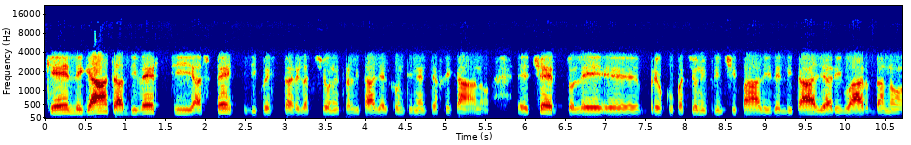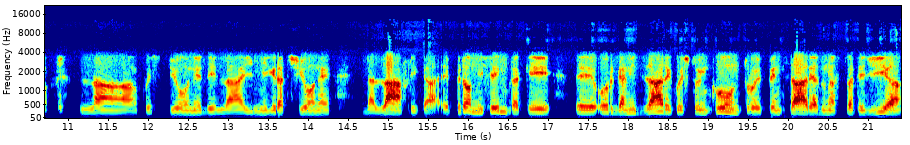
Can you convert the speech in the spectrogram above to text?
che è legata a diversi aspetti di questa relazione tra l'Italia e il continente africano. Eh, certo, le eh, preoccupazioni principali dell'Italia riguardano la questione dell'immigrazione dall'Africa, e però mi sembra che eh, organizzare questo incontro e pensare ad una strategia eh,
